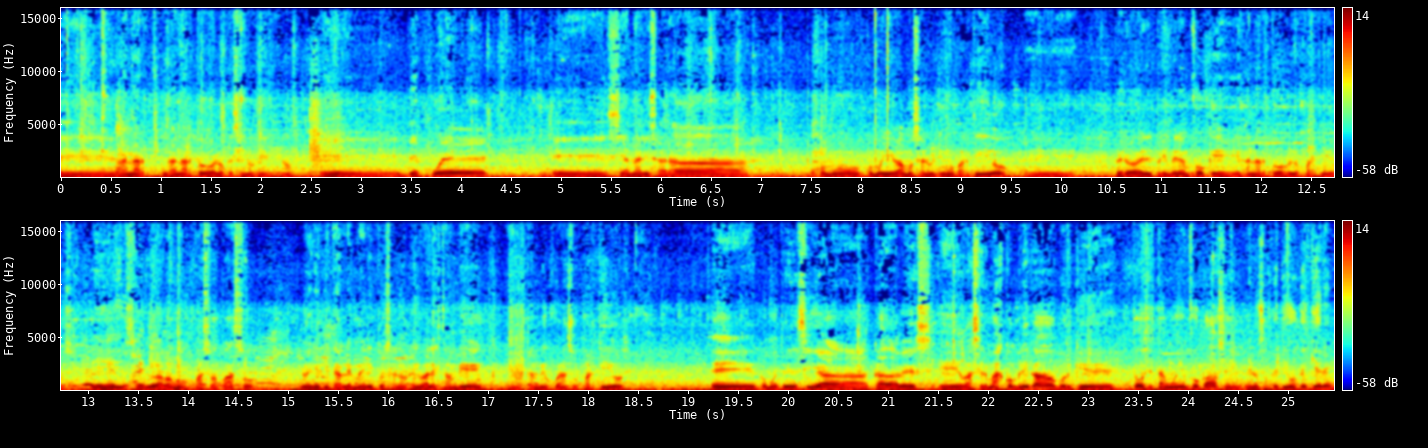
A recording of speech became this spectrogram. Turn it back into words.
Eh, ganar, ganar todo lo que se nos viene. ¿no? Eh, después eh, se analizará cómo, cómo, llegamos al último partido pero el primer enfoque es ganar todos los partidos y sin duda vamos paso a paso, no hay que quitarle méritos a los rivales también, ellos también juegan sus partidos. Eh, como te decía, cada vez eh, va a ser más complicado porque todos están muy enfocados en, en, los objetivos que quieren,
